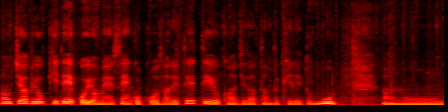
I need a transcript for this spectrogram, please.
まあ、うちは病気でこう余命宣告をされてっていう感じだったんだけれどもあの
